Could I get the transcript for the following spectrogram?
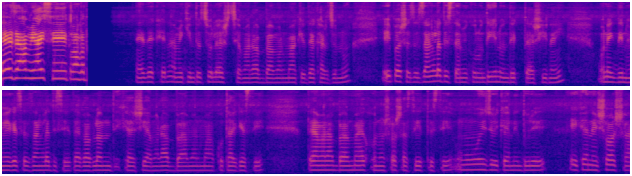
এই যে, আমি আইছি তোমাকে এই দেখেন, আমি কিন্তু চলে আসছি আমার আব্বা, আমার মাকে দেখার জন্য। এই পাশে যে জাংলা দিছে, আমি কোনো দিনও দেখতে আসি নাই। অনেক দিন হয়ে গেছে জাংলা দিছে তাই ভাবলাম দেখে আসি আমার আব্বা, আমার মা কোথায় গেছে। তাই আমার আব্বা আর মা এখনও শশা ছিঁড়তেছে। ওই যে ওইখানে দূরে, এখানে শশা,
